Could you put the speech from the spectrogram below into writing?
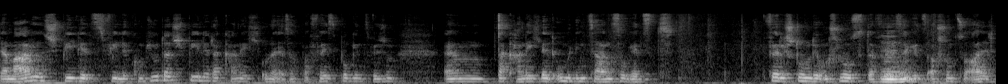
Der Marius spielt jetzt viele Computerspiele, da kann ich, oder er ist auch bei Facebook inzwischen, ähm, da kann ich nicht unbedingt sagen, so jetzt Viertelstunde und Schluss, dafür ist er jetzt auch schon zu alt.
